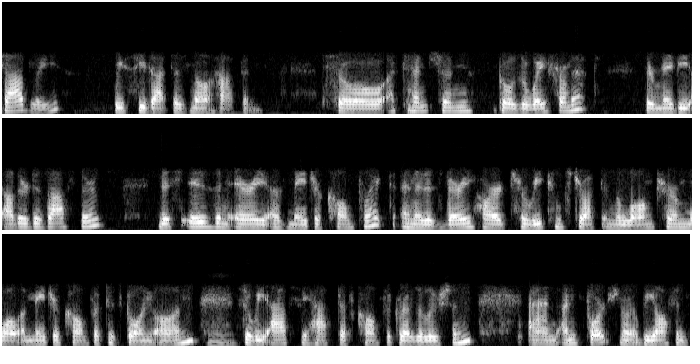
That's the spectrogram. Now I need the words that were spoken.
Sadly, we see that does not happen. So attention goes away from it. There may be other disasters. This is an area of major conflict, and it is very hard to reconstruct in the long term while a major conflict is going on. Mm. So we absolutely have to have conflict resolution. And unfortunately, we often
